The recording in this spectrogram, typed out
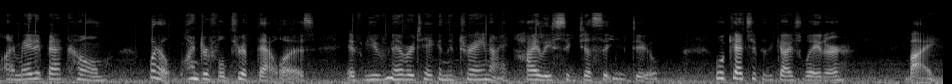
Well, I made it back home. What a wonderful trip that was. If you've never taken the train, I highly suggest that you do. We'll catch up with you guys later. Bye.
